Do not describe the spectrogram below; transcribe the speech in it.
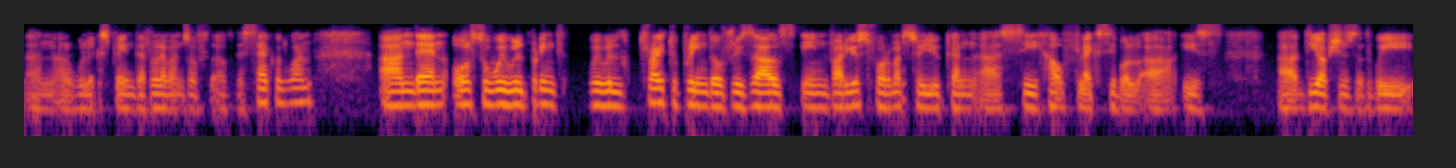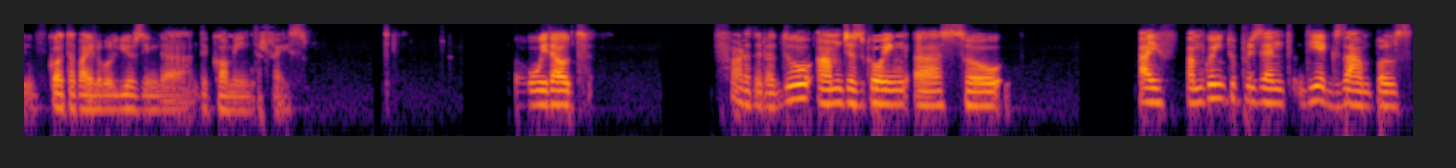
And I will explain the relevance of, of the second one. And then also we will print, we will try to print those results in various formats so you can uh, see how flexible uh, is the options that we've got available using the, the COM interface. Without further ado, I'm just going, uh, so i am going to present the examples uh,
